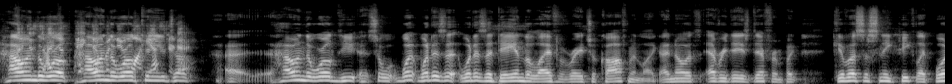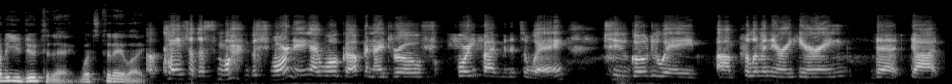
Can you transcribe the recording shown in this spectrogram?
How I in the world? How in the world can you yesterday. jump? Uh, how in the world do you? So what? What is it? What is a day in the life of Rachel Kaufman like? I know it's every day is different, but give us a sneak peek. Like, what do you do today? What's today like? Okay, so this, mor- this morning I woke up and I drove 45 minutes away to go to a um, preliminary hearing that got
